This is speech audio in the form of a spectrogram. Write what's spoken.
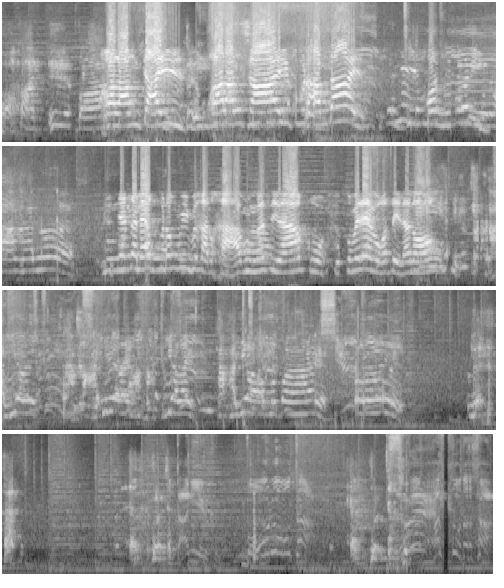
บอลบอลพลังใจพลังใจกูทำได้กูกินบอลเลยนี่ยแต่แล้วกูต้องวิ่งไปขัดขามึงนะสินะกูกูไม่ได้ปกติแล้วน้องขาเยี่ยอะไรขาเยี่ยอะไรขาเยี่ยอะไรขาเยี่ยเอามาไปเออ ダニエル君ボールを持ったパスを出した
